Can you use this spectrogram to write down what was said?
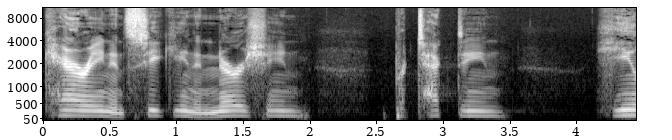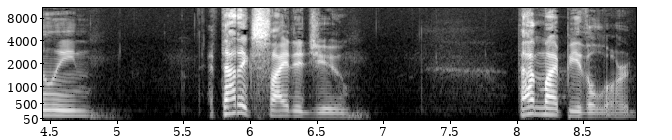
caring and seeking and nourishing, protecting, healing, if that excited you, that might be the Lord.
